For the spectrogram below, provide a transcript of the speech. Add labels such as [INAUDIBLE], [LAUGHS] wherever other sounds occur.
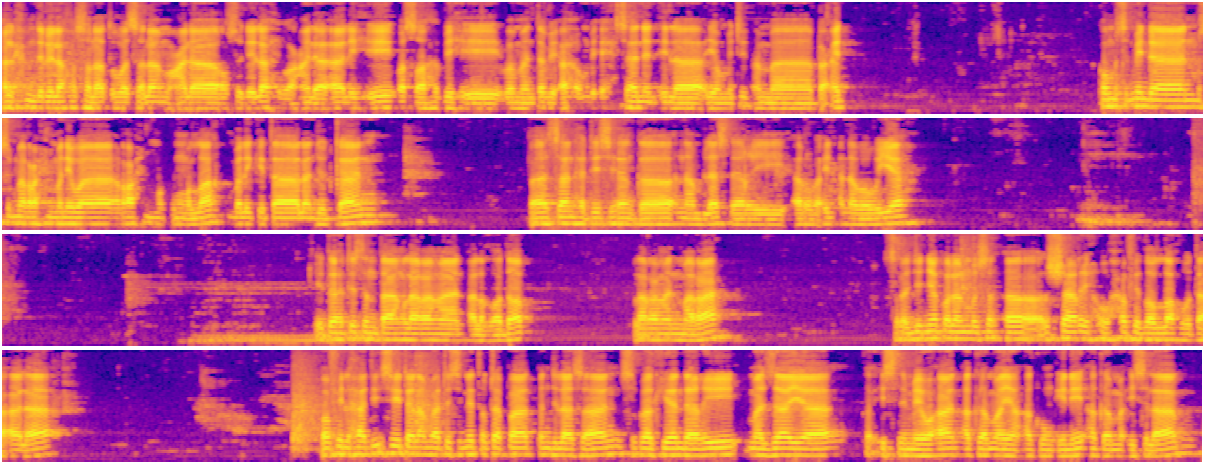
Alhamdulillah wassalatu wassalamu ala rasulillah wa ala alihi wa sahbihi wa man tabi'ahum bi ihsanin ila yaumidin amma ba'd. Kaum muslimin dan muslimah rahimani wa rahimakumullah kembali kita lanjutkan bahasan hadis yang ke-16 dari Arba'in An-Nawawiyah. Itu hadis tentang larangan al-ghadab larangan marah. Selanjutnya kalau uh, syarihu hafizallahu taala Wafil hadisi dalam hadis ini terdapat penjelasan sebagian dari mazaya keistimewaan agama yang agung ini, agama Islam.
